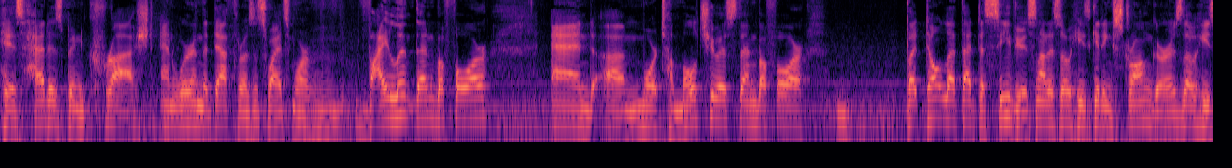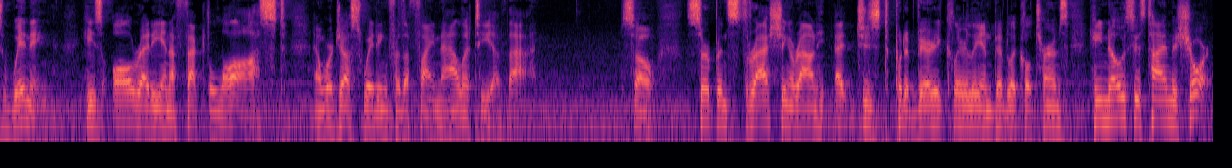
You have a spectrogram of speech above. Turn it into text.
His head has been crushed, and we're in the death throes. That's why it's more violent than before and um, more tumultuous than before. But don't let that deceive you. It's not as though he's getting stronger, as though he's winning. He's already, in effect, lost, and we're just waiting for the finality of that. So, serpents thrashing around, uh, just to put it very clearly in biblical terms, he knows his time is short.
